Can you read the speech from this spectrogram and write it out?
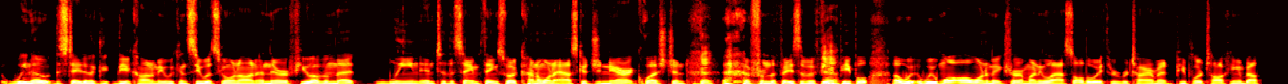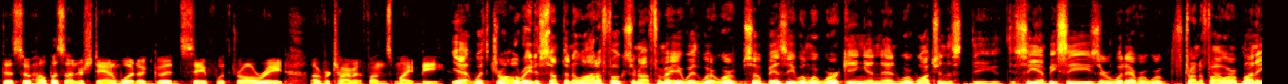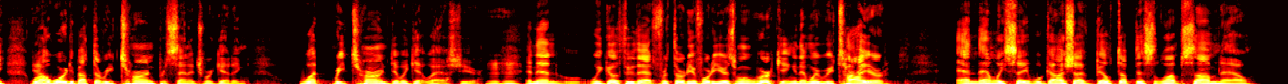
We know the state of the, the economy. We can see what's going on, and there are a few of them that lean into the same thing. So I kind of want to ask a generic question from the face of a few Yeah. people. Uh, we we all want to make sure our money lasts all the way through retirement. People are talking about this, so help us understand what a good, safe withdrawal rate of retirement funds might be. Yeah, withdrawal rate is something a lot of folks are not familiar with. We're, we're so busy when we're working and, and we're watching the, the, the CNBCs or whatever. We're trying to follow our money. We're all worried about the return percentage we're getting. What return did we get last year? Mm-hmm. And then we go through that for 30 or 40 years when we're working, and then we retire. And then we say, well, gosh, I've built up this lump sum now.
